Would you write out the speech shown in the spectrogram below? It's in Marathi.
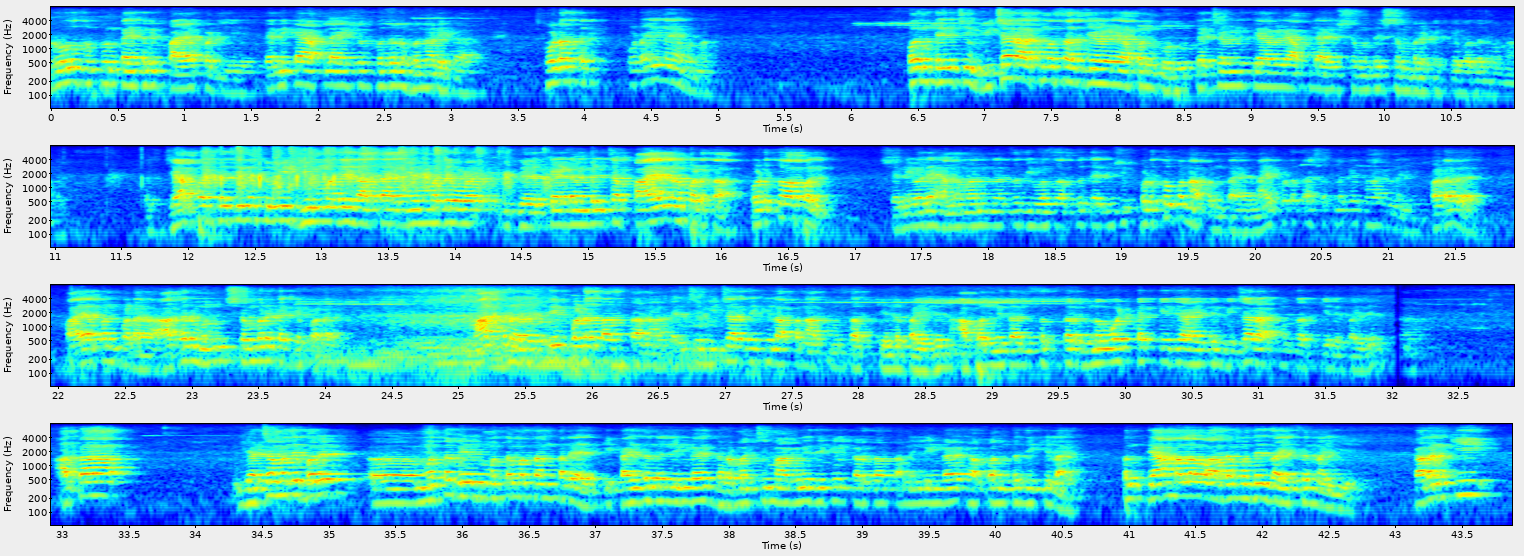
रोज उठून काहीतरी पाया पडले. त्याने काय आपल्या आयुष्यात बदल होणार आहे का? थोडा तरी थोडाही नाही होणार. पण त्यांचे विचार आत्मसात ज्यावेळी आपण करू. त्याच्यावेळी त्यावेळी आपल्या आयुष्यामध्ये शंभर टक्के बदल होणार आहे. ज्या पद्धतीने तुम्ही जिममध्ये जाता जिममध्ये त्या डंबेलच्या पाया न पडता पडतो आपण. शनिवारी हनुमानाचा दिवस असतो त्या दिवशी पडतो पण आपण पाया. नाही पडत अशातला काही भाग नाही. पडाव्या पाया पण पडाव्या आदर म्हणून शंभर टक्के पडाव्या मात्र ते पडत असताना त्यांचे विचार देखील आपण आत्मसात केले पाहिजे. आपण निदान सत्तर नव्वद टक्के जे आहे ते विचार आत्मसात केले पाहिजेत आता याच्यामध्ये बरेच मतभेद मतमतांतरे आहेत की काही जण लिंगायत धर्माची मागणी देखील करतात आणि लिंगायत हा पंथ देखील आहे. पण त्या मला वादामध्ये जायचं नाहीये. कारण की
